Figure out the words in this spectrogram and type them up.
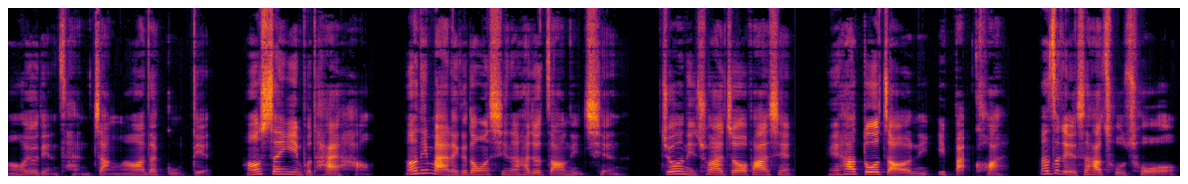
然后有点残障，然后在顾店，然后生意不太好，然后你买了一个东西呢，他就找你钱，结果你出来之后发现，因为他多找了你一百块，那这个也是他出错，哦，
